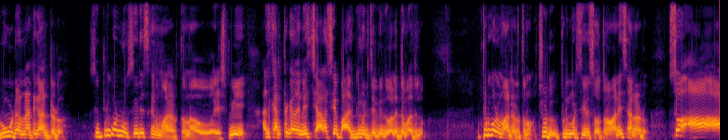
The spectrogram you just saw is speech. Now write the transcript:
rude అన్నట్టుగా అంటాడు. సో ఇప్పుడు కూడా నువ్వు సీరియస్గానే మాట్లాడుతున్నావు యష్మి? అది కరెక్ట్ కాదనేసి చాలాసేపు ఆర్గ్యుమెంట్ జరిగింది వాళ్ళిద్దరి మధ్యలో. ఇప్పుడు కూడా మాట్లాడుతున్నావు. చూడు ఇప్పుడు కూడా సీరియస్ అవుతున్నావు అనేసి అన్నాడు. సో ఆ ఆ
